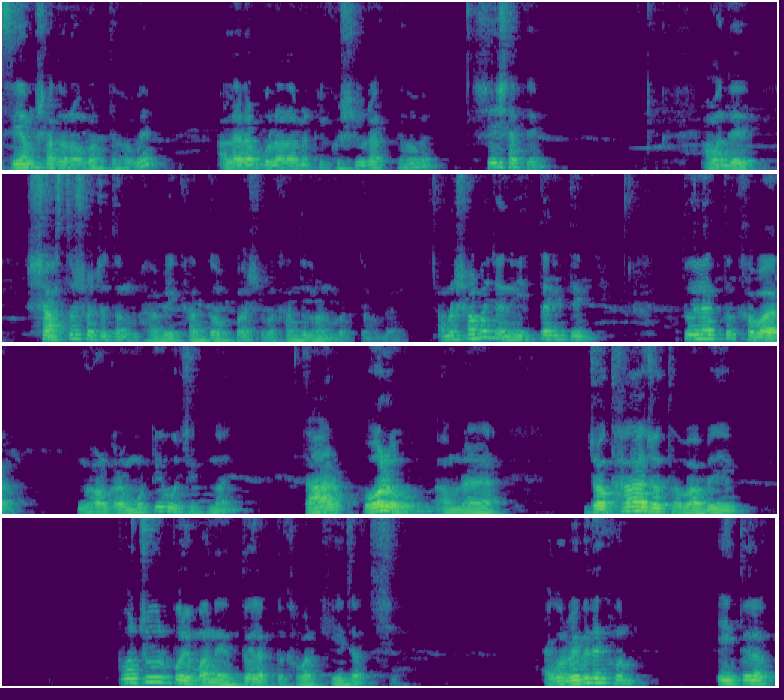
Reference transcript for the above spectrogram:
সিএম সাধনাও করতে হবে। আল্লাহ রাব্বুল আলমীকে খুশিও রাখতে হবে। সেই সাথে আমাদের স্বাস্থ্য সচেতনভাবে খাদ্য অভ্যাস বা খাদ্য গ্রহণ করতে হবে। আমরা সবাই জানি ইফতারিতে তৈলাক্ত খাবার গ্রহণ করা মোটেও উচিত নয়। তারপরও আমরা যথাযথভাবে প্রচুর পরিমাণে তৈলাক্ত খাবার খেয়ে যাচ্ছি। একবার ভেবে দেখুন, এই তৈলাক্ত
